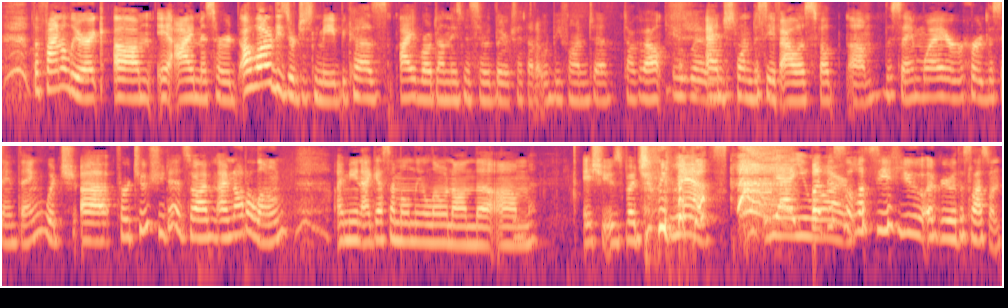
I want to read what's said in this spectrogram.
the final lyric. Um, it, I misheard. A lot of these are just me because I wrote down these misheard lyrics. I thought it would be fun to talk about, and just wanted to see if Alice felt um the same way or heard the same thing. Which uh for two she did. So I'm I'm not alone. I mean, I guess I'm only alone on the um issues by Julie Yeah. Yeah, you but are. This, let's see if you agree with this last one.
